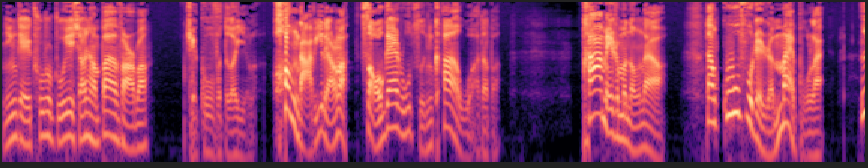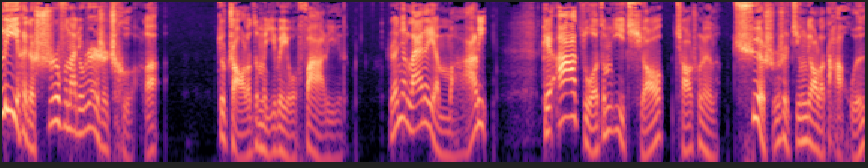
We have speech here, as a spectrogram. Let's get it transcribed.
您给出出主意，想想办法吧。这姑父得意了，横打鼻梁啊，早该如此。你看我的吧，他没什么能耐啊，但姑父这人脉不赖，厉害的师傅那就认识扯了，就找了这么一位有法力的，人家来的也麻利，给阿左这么一瞧，瞧出来了，确实是惊掉了大魂。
